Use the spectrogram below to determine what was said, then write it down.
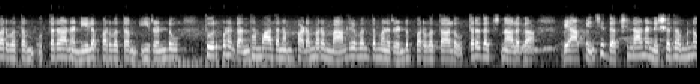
పర్వతం ఉత్తరాన నీలపర్వతం ఈ రెండు తూర్పున గంధమాదనం పడమర మాల్యవంతం అనే రెండు పర్వతాలు ఉత్తర దక్షిణాలుగా వ్యాపించి దక్షిణాన నిషధమును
